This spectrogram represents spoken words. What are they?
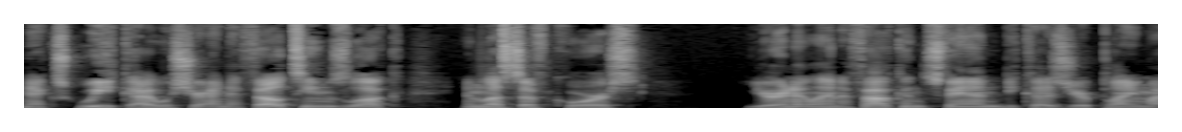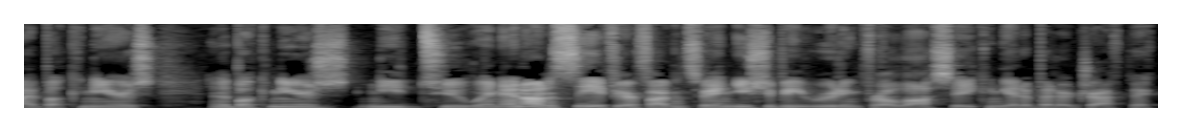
next week. I wish your NFL teams luck, unless, of course, you're an Atlanta Falcons fan because you're playing my Buccaneers, and the Buccaneers need to win. And honestly, if you're a Falcons fan, you should be rooting for a loss so you can get a better draft pick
